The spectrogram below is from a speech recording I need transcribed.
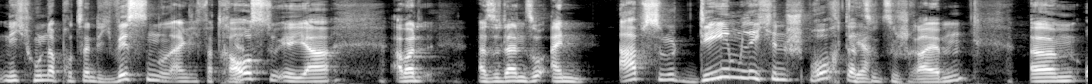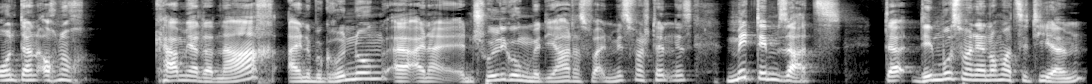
nicht hundertprozentig wissen und eigentlich vertraust du ihr ja. Aber, also dann so einen absolut dämlichen Spruch dazu Ja. zu schreiben ähm, und dann auch noch kam ja danach eine Begründung, äh, eine Entschuldigung mit, ja, das war ein Missverständnis, mit dem Satz, da, den muss man ja noch mal zitieren.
